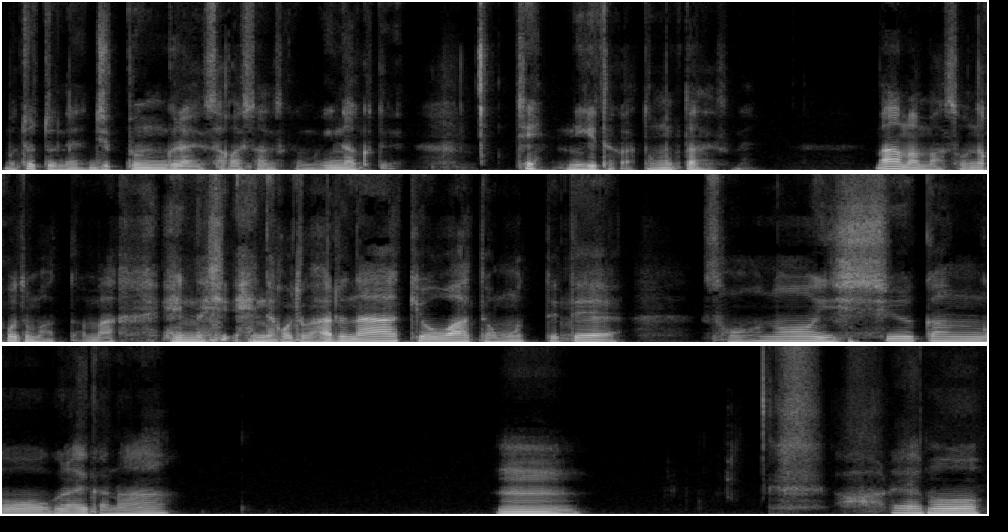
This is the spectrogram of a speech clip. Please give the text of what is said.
もうちょっとね、10分ぐらい探したんですけども、いなくて、て、逃げたかと思ったんですね。まあまあまあ、そんなこともあった。まあ、変な、変なことがあるな、今日はって思ってて、その一週間後ぐらいかな。うん。あれも、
